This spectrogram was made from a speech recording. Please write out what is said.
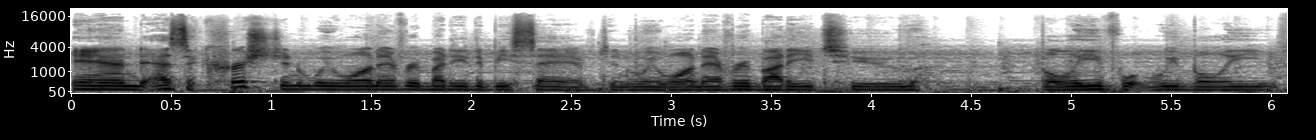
And as a Christian, we want everybody to be saved, and we want everybody to believe what we believe.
